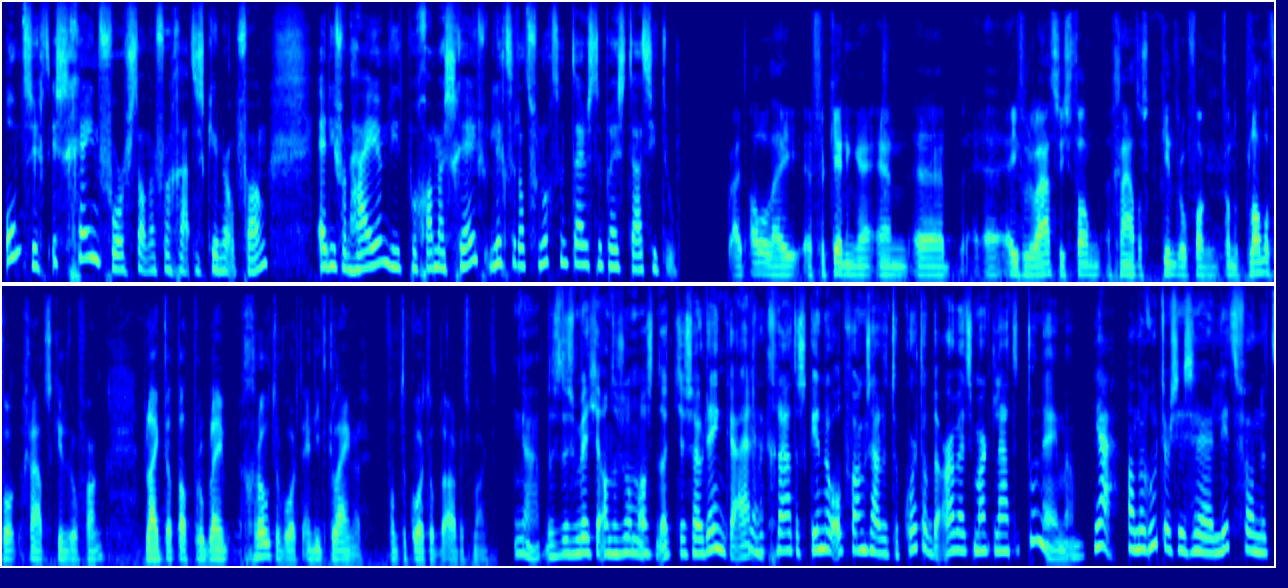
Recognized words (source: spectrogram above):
Omtzigt is geen voorstander van gratis kinderopvang. Eddie van Heijem, die het programma schreef, lichtte dat vanochtend tijdens de presentatie toe uit allerlei uh, verkenningen en uh, uh, evaluaties van gratis kinderopvang, van de plannen voor gratis kinderopvang, blijkt dat dat probleem groter wordt en niet kleiner van tekort op de arbeidsmarkt. Ja, dus het is een beetje andersom als dat je zou denken. Eigenlijk ja. gratis kinderopvang zou het tekort op de arbeidsmarkt laten toenemen. Ja, Anne Roeters is lid van het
